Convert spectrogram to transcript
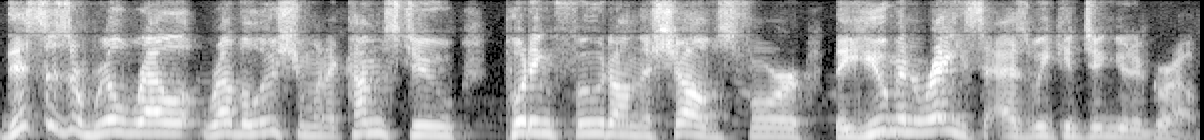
this is a real re- revolution when it comes to putting food on the shelves for the human race as we continue to grow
